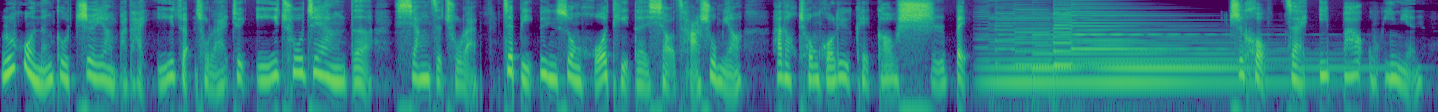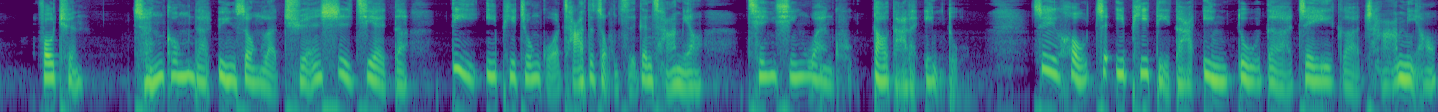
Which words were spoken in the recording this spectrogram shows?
如果能够这样把它移转出来，就移出这样的箱子出来，这比运送活体的小茶树苗，它的存活率可以高十倍。之后，在一八五一年，Fortune。成功的运送了全世界的第一批中国茶的种子跟茶苗，千辛万苦到达了印度。最后这一批抵达印度的这一个茶苗，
